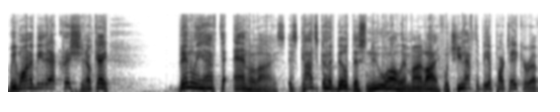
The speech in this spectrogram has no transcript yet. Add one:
We want to be that Christian. Okay. Then we have to analyze is God's going to build this new wall in my life, which you have to be a partaker of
